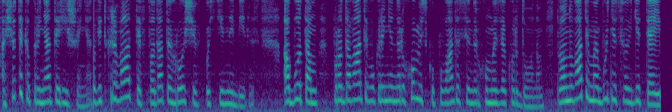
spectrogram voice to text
А що таке прийняти рішення? Відкривати, вкладати гроші в постійний бізнес, або там продавати в Україні нерухомість, купувати свою нерухомість за кордоном, планувати майбутнє своїх дітей.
